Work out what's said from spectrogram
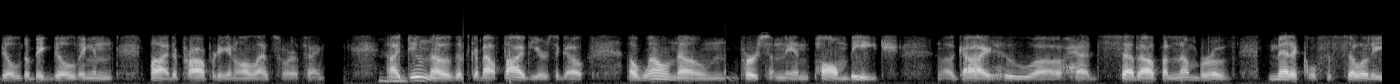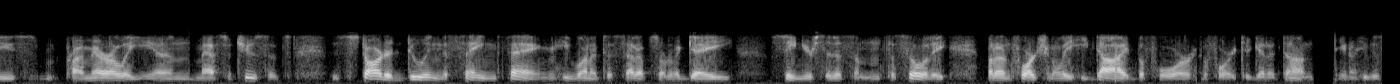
build a big building and buy the property and all that sort of thing. Mm-hmm. I do know that about five years ago, a well-known person in Palm Beach a guy who uh, had set up a number of medical facilities, primarily in Massachusetts, started doing the same thing. He wanted to set up sort of a gay senior citizen facility, but unfortunately he died before before he could get it done. You know, he was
